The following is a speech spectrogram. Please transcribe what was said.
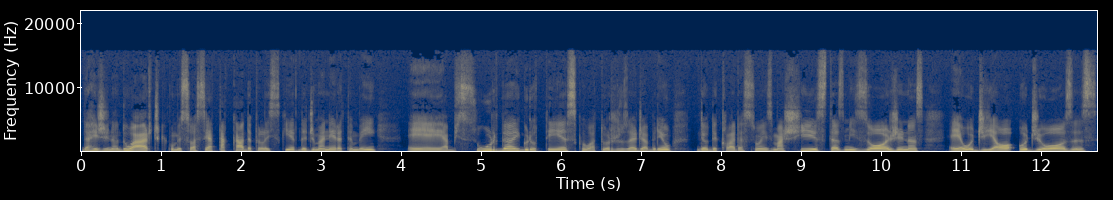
da Regina Duarte, que começou a ser atacada pela esquerda de maneira também é, absurda e grotesca. O ator José de Abreu deu declarações machistas, misóginas, é, odio odiosas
